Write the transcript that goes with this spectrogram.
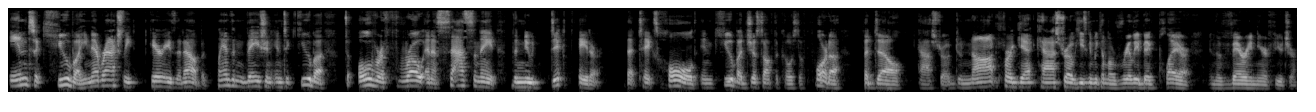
into Cuba. He never actually carries it out, but plans an invasion into Cuba to overthrow and assassinate the new dictator that takes hold in Cuba just off the coast of Florida, Fidel Castro. Do not forget Castro. He's going to become a really big player in the very near future.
